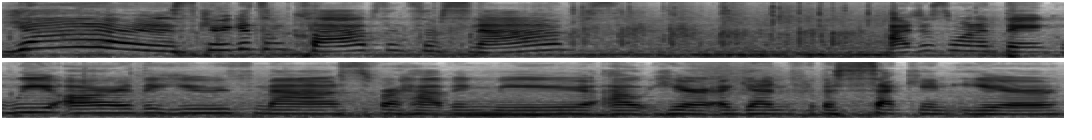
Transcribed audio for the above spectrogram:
Yes. Can we get some claps and some snaps? I just want to thank We Are the Youth Mass for having me out here again for the second year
